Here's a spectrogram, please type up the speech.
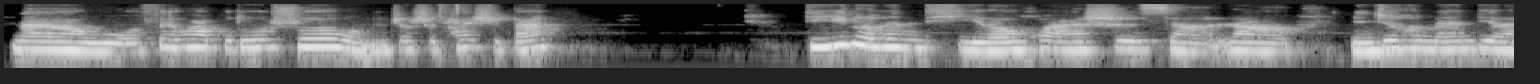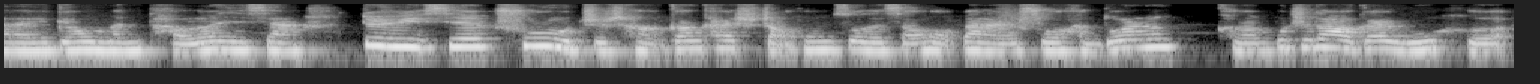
那我废话不多说，我们正式开始吧。第一个问题的话是想让敏君和 Mandy 来给我们讨论一下，对于一些初入职场、刚开始找工作的小伙伴来说，很多人可能不知道该如何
